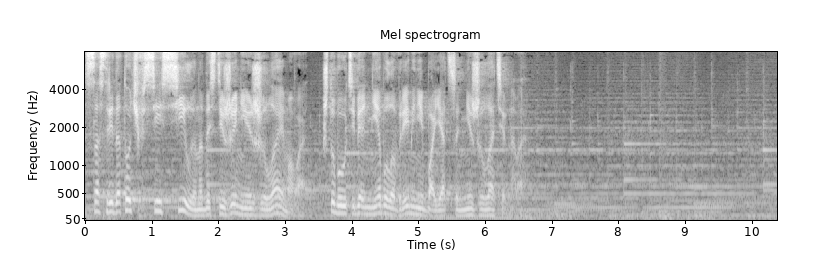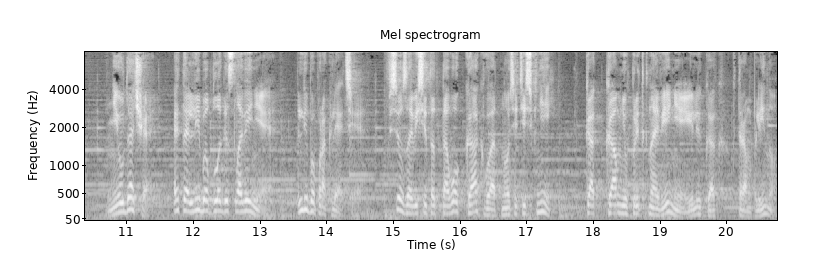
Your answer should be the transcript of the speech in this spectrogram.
Сосредоточь все силы на достижении желаемого, чтобы у тебя не было времени бояться нежелательного. Неудача – это либо благословение, либо проклятие. Все зависит от того, как вы относитесь к ней – как к камню преткновения или как к трамплину.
